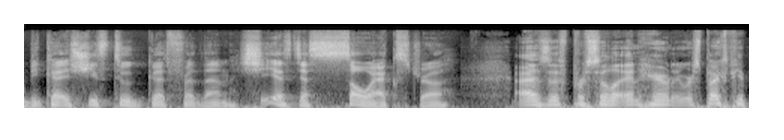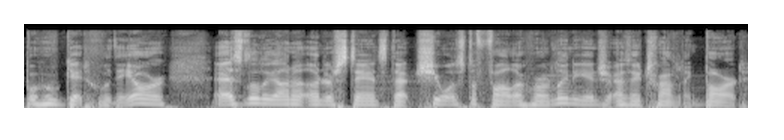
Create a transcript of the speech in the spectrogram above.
because she's too good for them. She is just so extra. As if Priscilla inherently respects people who get who they are, as Liliana understands that she wants to follow her lineage as a traveling bard.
